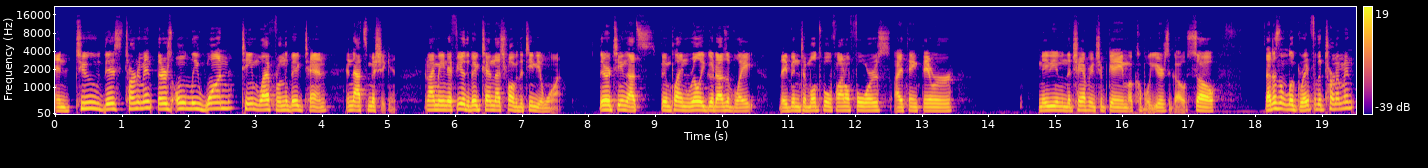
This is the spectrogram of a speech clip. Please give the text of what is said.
And to this tournament, there's only one team left from the Big Ten, and that's Michigan. And I mean, if you're the Big Ten, that's probably the team you want. They're a team that's been playing really good as of late. They've been to multiple Final Fours. I think they were maybe even the championship game a couple years ago. So that doesn't look great for the tournament.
